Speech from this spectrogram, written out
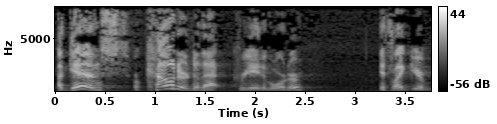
against or counter to that creative order, it's like you're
